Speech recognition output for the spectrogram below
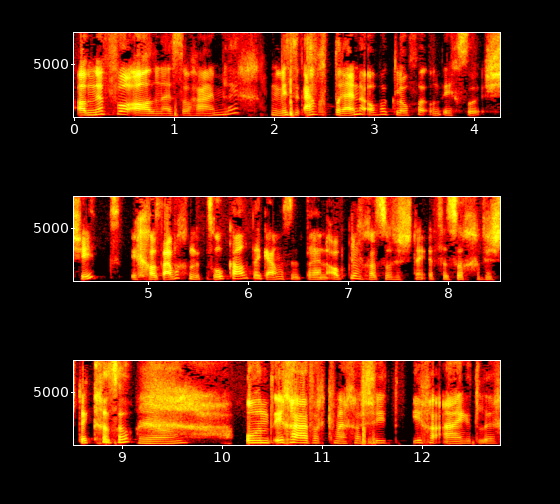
Aber nicht vor allen, so heimlich. Wir sind einfach Tränen runtergelaufen und ich so, shit, ich kann es einfach nicht zurückhalten, gell? wir sind Tränen abgelaufen, ich habe so verste versucht zu verstecken. So. Ja. Und ich habe einfach gemerkt, ah, shit, ich habe eigentlich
